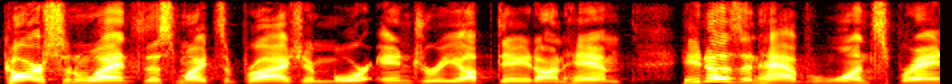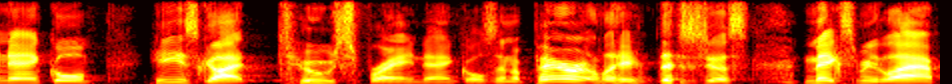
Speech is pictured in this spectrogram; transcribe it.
Carson Wentz, this might surprise you. More injury update on him. He doesn't have one sprained ankle he's got two sprained ankles. And apparently, this just makes me laugh.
